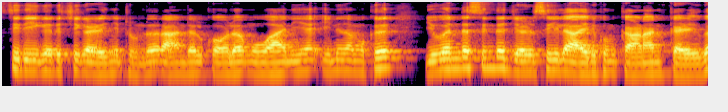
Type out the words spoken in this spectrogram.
സ്ഥിരീകരിച്ചു കഴിഞ്ഞിട്ടുണ്ട്. റാൻഡൽ കോലോ മുവാനിയ ഇനി നമുക്ക് യുവൻഡസിന്റെ ജേഴ്സിയിലായിരിക്കും കാണാൻ കഴിയുക.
